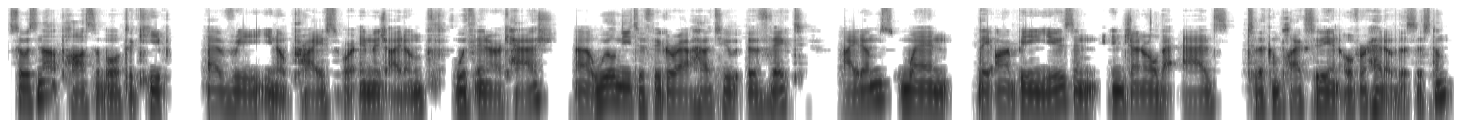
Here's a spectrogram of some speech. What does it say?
So it's not possible to keep every, you know, price or image item within our cache. Uh, we'll need to figure out how to evict items when they aren't being used. And in general, that adds to the complexity and overhead of the system.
